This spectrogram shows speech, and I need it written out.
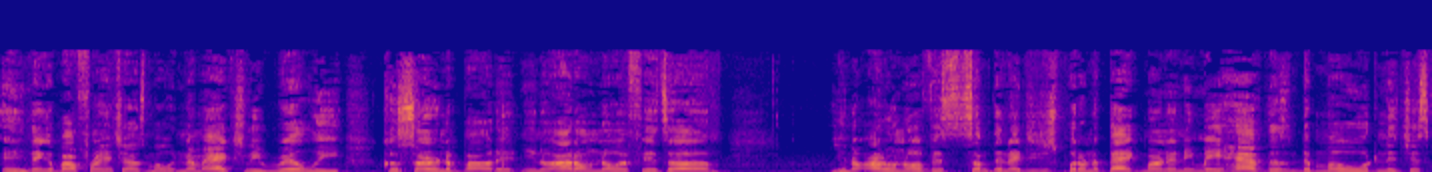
anything about franchise mode and I'm actually really concerned about it. You know, I don't know if it's um you know, I don't know if it's something that you just put on the back burner and they may have the, the mode and it's just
